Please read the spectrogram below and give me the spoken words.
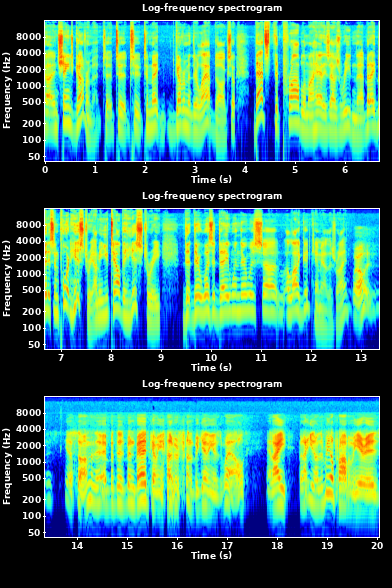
uh, and change government to, to, to, to make government their lapdog. So that's the problem I had as I was reading that. But I, but it's important history. I mean, you tell the history that there was a day when there was uh, a lot of good came out of this, right? Well, yeah, some, but there's been bad coming out of it from the beginning as well. And I, but I, you know, the real problem here is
